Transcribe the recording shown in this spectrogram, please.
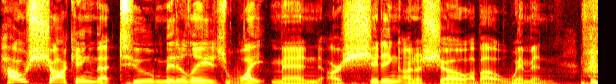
How shocking that two middle aged white men are shitting on a show about women. Ooh.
